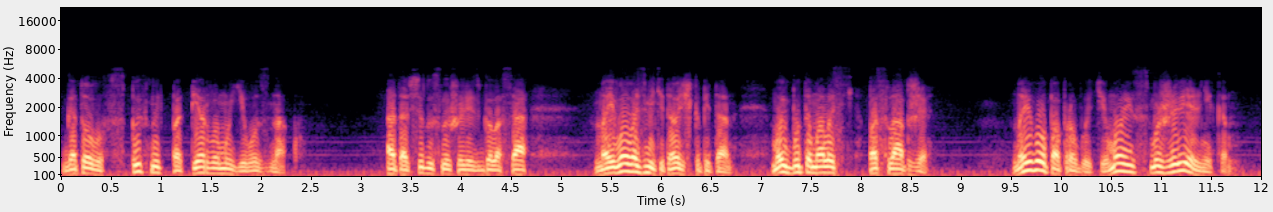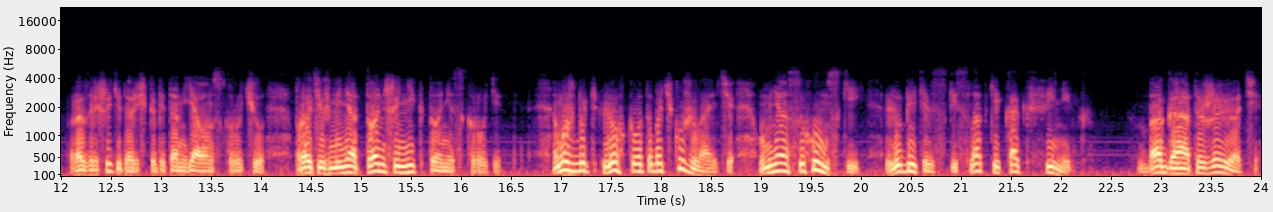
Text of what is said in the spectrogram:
готовых вспыхнуть по первому его знаку. Отовсюду слышались голоса «Моего возьмите, товарищ капитан, мой будто малость послабже». «Моего попробуйте, мой с можжевельником». «Разрешите, товарищ капитан, я вам скручу. Против меня тоньше никто не скрутит». А может быть, легкого табачку желаете? У меня сухумский, любительский, сладкий, как финик». Богато живете.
